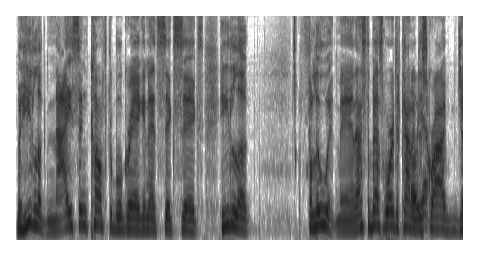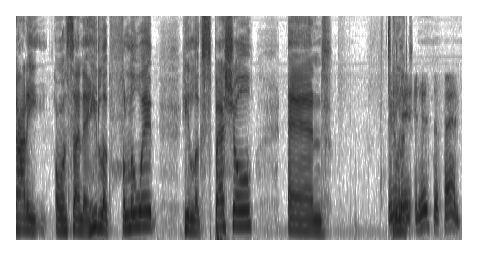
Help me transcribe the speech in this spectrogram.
but he looked nice and comfortable, Greg, in that 6'6". He looked fluid, man. That's the best word to kind of Oh, yeah. describe Johnny on Sunday. He looked fluid. He looked special, and He in, looked- in his defense,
